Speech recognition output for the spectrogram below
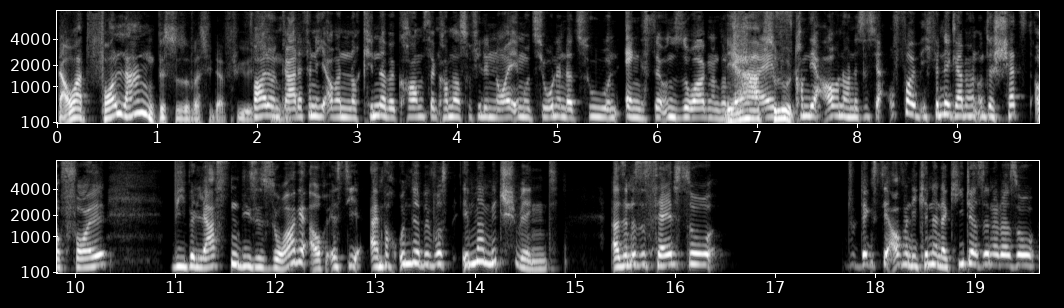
dauert voll lang, bis du sowas wieder fühlst. Voll und gerade finde ich auch, wenn du noch Kinder bekommst, dann kommen auch so viele neue Emotionen dazu und Ängste und Sorgen und so Ja, Scheiß. absolut. Das kommt ja auch noch und das ist ja auch voll, ich finde, glaube ich, man unterschätzt auch voll, wie belastend diese Sorge auch ist, die einfach unterbewusst immer mitschwingt. Also das ist selbst so, du denkst dir auch, wenn die Kinder in der Kita sind oder so,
